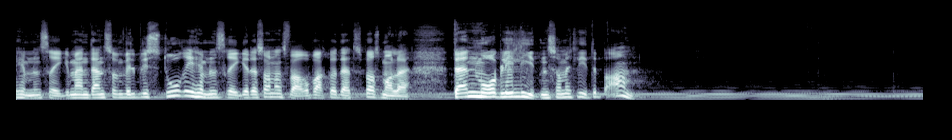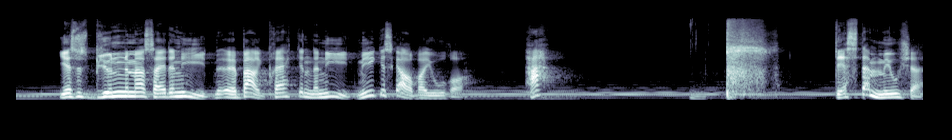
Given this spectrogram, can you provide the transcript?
himmelens rike. Men den som vil bli stor i himmelens rike, det er sånn han svarer på akkurat dette spørsmålet, den må bli liten som et lite barn. Jesus begynner med å si den eh, bergpreken, den ydmyke skal arve jorda. Hæ? Det stemmer jo ikke.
